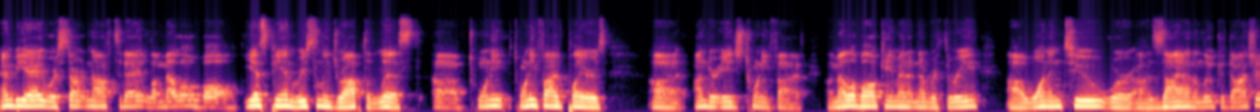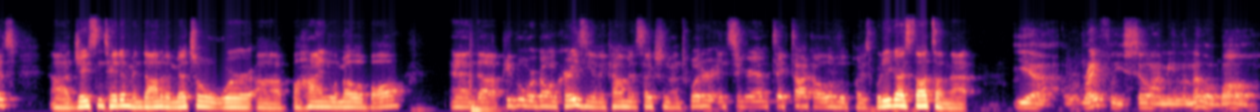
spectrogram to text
NBA, we're starting off today. LaMelo Ball. ESPN recently dropped a list of 20, 25 players uh, under age 25. LaMelo Ball came in at number three. Uh, one and two were uh, Zion and Luka Doncic. Uh, Jayson Tatum and Donovan Mitchell were uh, behind LaMelo Ball. And uh, people were going crazy in the comment section on Twitter, Instagram, TikTok, all over the place. What are you guys' thoughts on that? Yeah, rightfully so. I mean, Lamelo Ball.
